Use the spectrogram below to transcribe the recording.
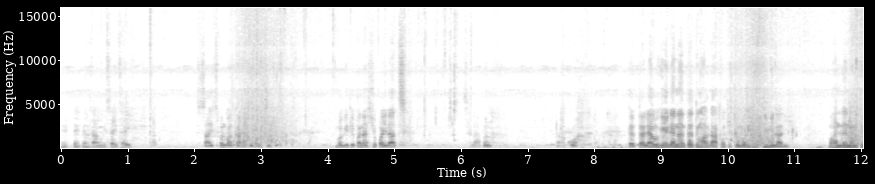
भेटते त्याला चांगली साईज आहे. साईज पण बघा आहे त्याची बघितली पण अशी पहिलाच. चला आपण टाकू तर तल्यावर गेल्यानंतर तुम्हाला दाखवते चिंबोडी किती मिळाली. बांधल्यानंतर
